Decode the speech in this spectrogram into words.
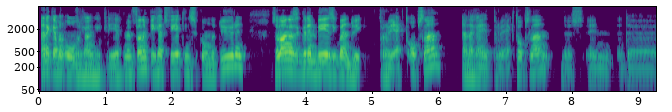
En ik heb een overgang gecreëerd. Mijn filmpje gaat 14 seconden duren. Zolang als ik erin bezig ben, doe ik project opslaan. En dan ga je het project opslaan. Dus in de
